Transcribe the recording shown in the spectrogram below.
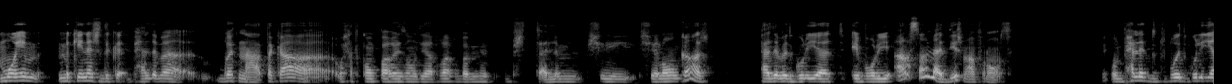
المهم ما كايناش ديك بحال دابا بغيت نعطيك واحد كومباريزون ديال الرغبة باش تتعلم شي شي لونغاج بحال دابا تقول لي évoluer أنا أصلا ما عنديش مع ال français وبحال تبغي تقول لي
